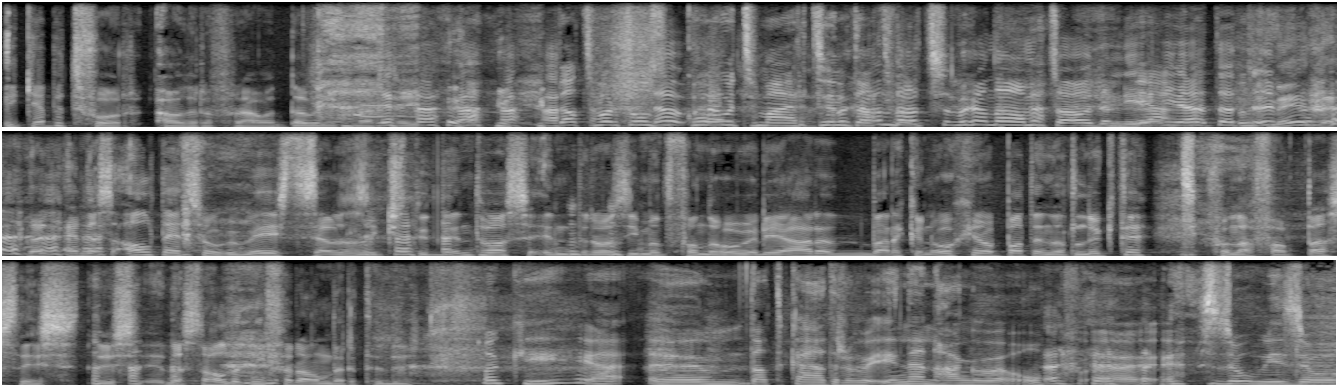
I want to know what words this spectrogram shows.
ik heb het voor oudere vrouwen, dat wil ik maar zeggen. dat wordt onze quote, Maarten. We gaan dat, we gaan dat onthouden. Nee, ja. ja dat, nee dat, dat, en dat is altijd zo geweest. Zelfs als ik student was en er was iemand van de hogere jaren waar ik een oogje op had en dat lukte, ik vond dat fantastisch. Dus dat is nog altijd niet veranderd. Dus. Oké, okay, ja, um, dat kaderen we in en hangen we op. Uh, sowieso.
